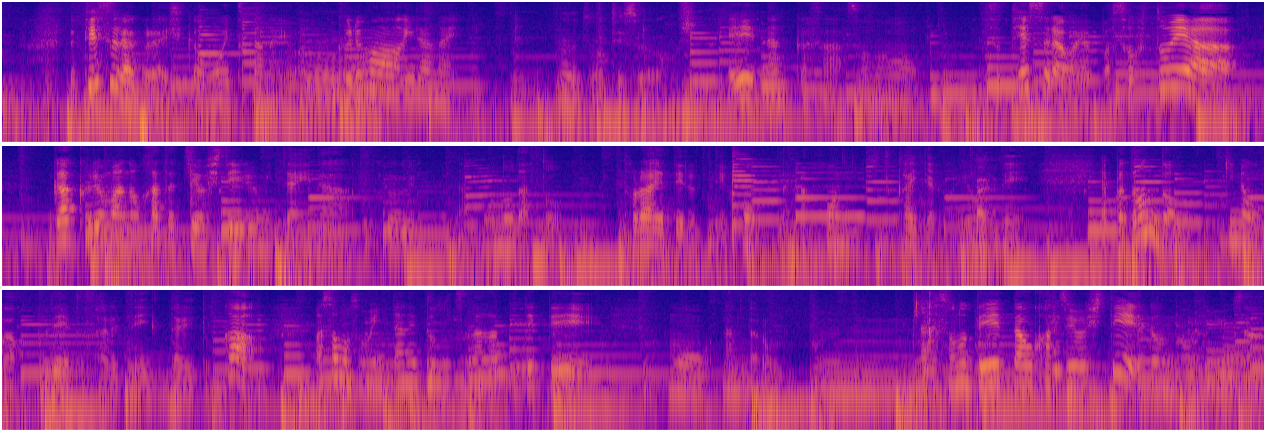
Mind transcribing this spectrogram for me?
テスラぐらいしか思いつかないわ。うん。車はいらない。ななんでそのテスラが欲しいの？えなんかさそのそテスラはやっぱソフトウェアが車の形をしているみたいな風なものだと捉えてるっていう本なんか本にちょっと書いてあるのを読んで、やっぱどんどん機能がアップデートされていったりとか、まあ、そもそもインターネットとつながっててもうなんだろうなんかそのデータを活用してどんどんユーザーの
